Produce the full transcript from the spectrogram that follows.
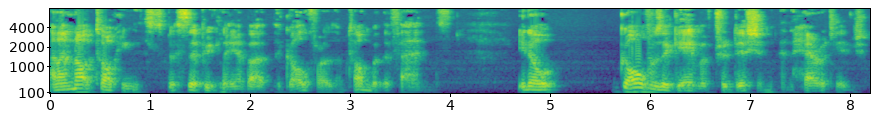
And I'm not talking specifically about the golfers, I'm talking about the fans. You know, golf is a game of tradition and heritage,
